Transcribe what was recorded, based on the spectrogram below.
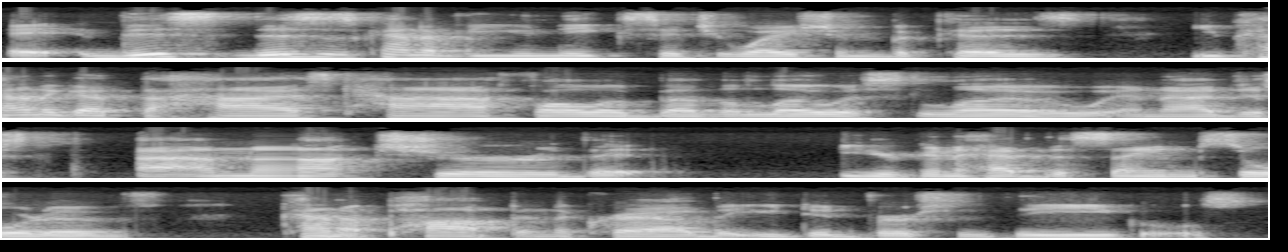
it, this this is kind of a unique situation because you kind of got the highest high followed by the lowest low, and I just I'm not sure that you're going to have the same sort of kind of pop in the crowd that you did versus the Eagles.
